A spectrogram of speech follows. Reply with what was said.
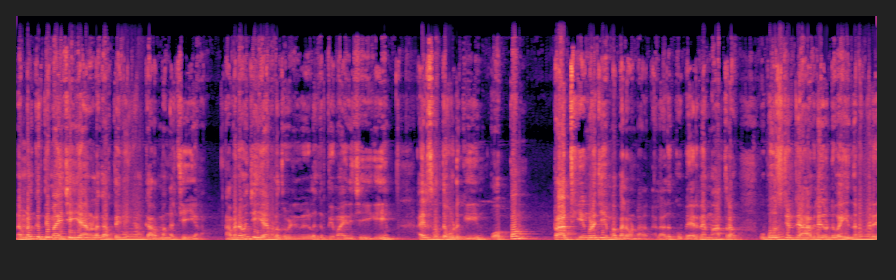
നമ്മൾ കൃത്യമായി ചെയ്യാനുള്ള കർത്തവ്യങ്ങൾ കർമ്മങ്ങൾ ചെയ്യണം. അവനവൻ ചെയ്യാനുള്ള തൊഴിലുകൾ കൃത്യമായി ചെയ്യുകയും അതിൽ ശ്രദ്ധ കൊടുക്കുകയും ഒപ്പം പ്രാർത്ഥിക്കുകയും കൂടെ ചെയ്യുമ്പോൾ ഫലം ഉണ്ടാകും. അല്ലാതെ കുബേരനെ മാത്രം ഉപസിച്ചുകൊണ്ട് രാവിലെ തൊട്ട് വൈകുന്നേരം വരെ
